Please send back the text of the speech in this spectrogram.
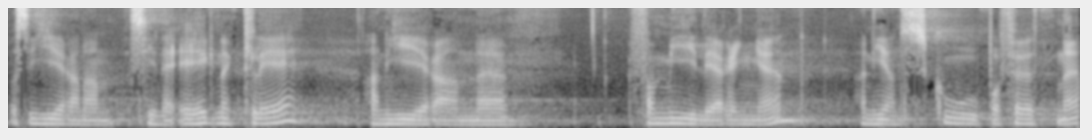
Og så gir han han sine egne klær. Han gir han eh, familieringen. Han gir han sko på føttene.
